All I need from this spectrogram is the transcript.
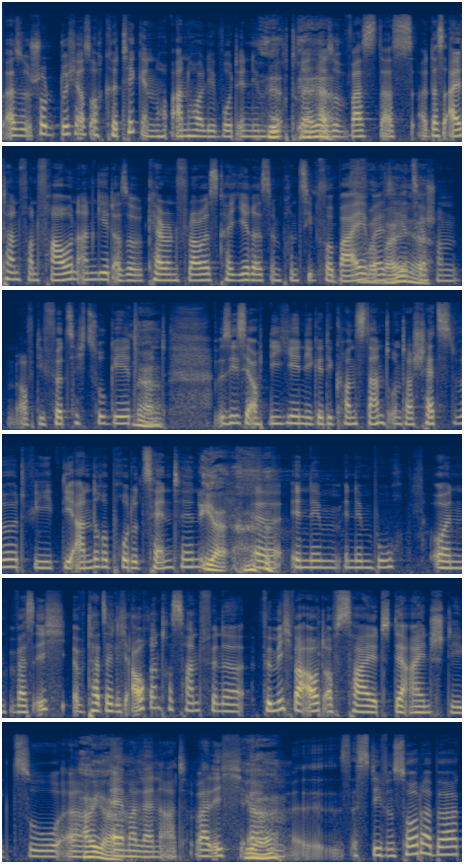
also schon durchaus auch Kritik in, an Hollywood in dem Buch drin. Also was das, das Altern von Frauen angeht. Also Karen Flores Karriere ist im Prinzip vorbei, vorbei weil sie jetzt ja. schon auf die 40 zugeht und sie ist ja auch diejenige, die konstant unterschätzt wird, wie die andere Produzentin ja. äh, in, dem, in dem Buch. Und was ich äh, tatsächlich auch interessant finde, für mich war Out of Sight der Einstieg zu ähm, ah, ja. Elmer Leonard, weil ich ja. ähm, äh, Steven Soderbergh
